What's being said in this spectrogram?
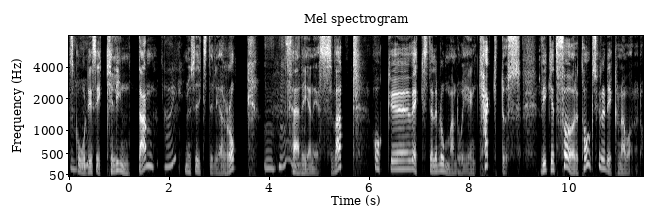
skådis är Clintan, Oj. musikstil är rock, Mhm. färgen är svart och eh, växt eller blomman då är en kaktus. Vilket företag skulle det kunna vara då?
